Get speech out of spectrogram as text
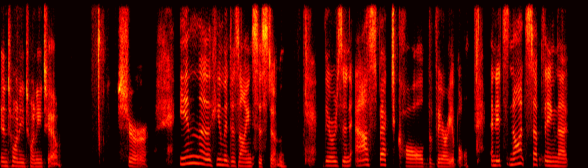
in 2022 Sure. In the human design system, there's an aspect called the variable. And it's not something that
